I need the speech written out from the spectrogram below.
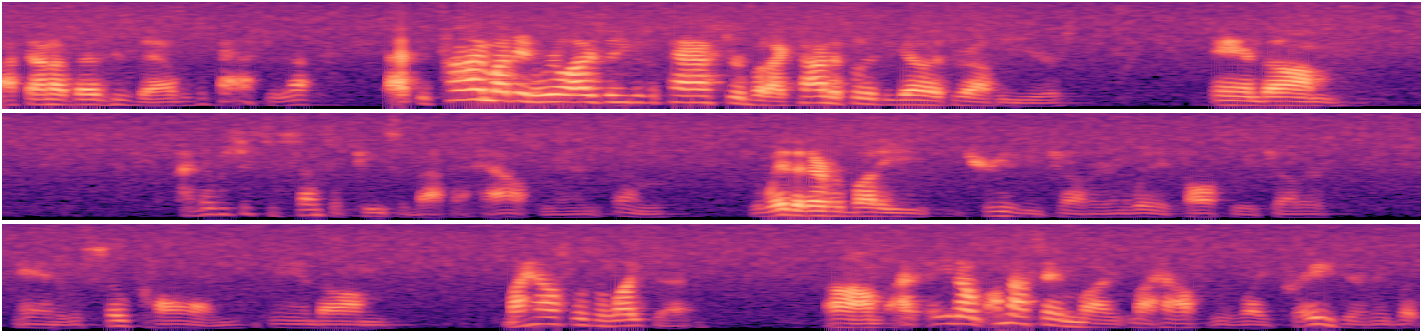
I found out that his dad was a pastor. Now, at the time, I didn't realize that he was a pastor, but I kind of put it together throughout the years. And um, there was just a sense of peace about that house, man. Um, the way that everybody treated each other and the way they talked to each other, and it was so calm. And um, my house wasn't like that. Um, I, you know, I'm not saying my, my house was like crazy or anything, but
